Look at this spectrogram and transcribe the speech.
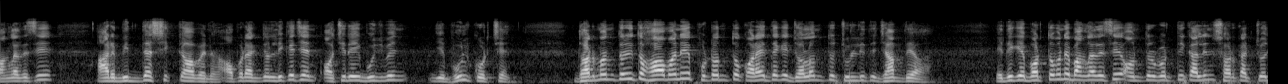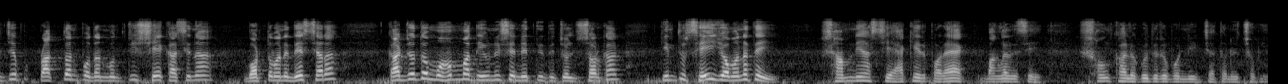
বাংলাদেশে আর বিদ্যা শিক্ষা হবে না। অপর একজন লিখেছেন, অচিরেই বুঝবেন যে ভুল করছেন। ধর্মান্তরিত হওয়া মানে ফুটন্ত কড়াই থেকে জ্বলন্ত চুল্লিতে ঝাঁপ দেওয়া। এদিকে বর্তমানে বাংলাদেশে অন্তর্বর্তীকালীন সরকার চলছে, প্রাক্তন প্রধানমন্ত্রী শেখ হাসিনা বর্তমানে দেশ ছাড়া কার্যত মোহাম্মদ ইউনিসের নেতৃত্বে চলছে সরকার, কিন্তু সেই জমানাতেই সামনে আসছে একের পর এক বাংলাদেশে সংখ্যালঘুদের ওপর নির্যাতনের ছবি।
